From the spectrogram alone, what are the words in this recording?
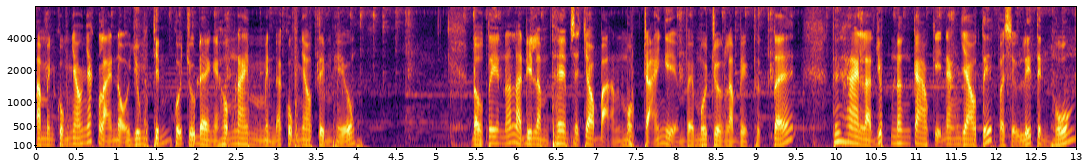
À, mình cùng nhau nhắc lại nội dung chính của chủ đề ngày hôm nay mà mình đã cùng nhau tìm hiểu. Đầu tiên đó là đi làm thêm sẽ cho bạn một trải nghiệm về môi trường làm việc thực tế. Thứ hai là giúp nâng cao kỹ năng giao tiếp và xử lý tình huống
